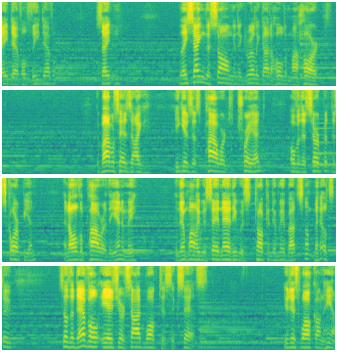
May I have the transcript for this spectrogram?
a devil, the devil? Satan? They sang the song and it really got a hold of my heart. The Bible says I, He gives us power to tread over the serpent, the scorpion, and all the power of the enemy. And then while he was saying that, he was talking to me about something else too. So the devil is your sidewalk to success. You just walk on him,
